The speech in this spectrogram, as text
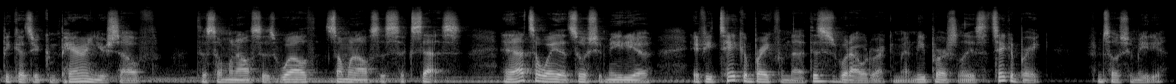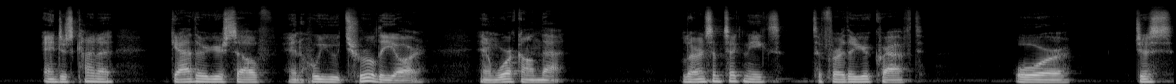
because you're comparing yourself to someone else's wealth, someone else's success. And that's a way that social media, if you take a break from that, this is what I would recommend, me personally, is to take a break from social media and just kind of gather yourself and who you truly are and work on that. learn some techniques to further your craft or just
